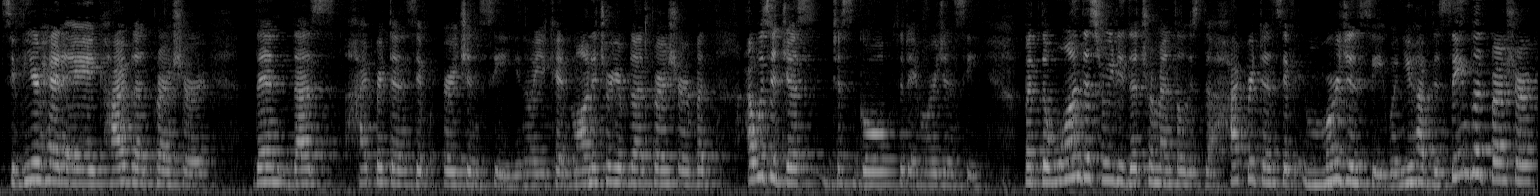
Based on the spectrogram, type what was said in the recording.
severe headache, high blood pressure, then that's hypertensive urgency. You know, you can monitor your blood pressure, but I would suggest just go to the emergency. But the one that's really detrimental is the hypertensive emergency. When you have the same blood pressure,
